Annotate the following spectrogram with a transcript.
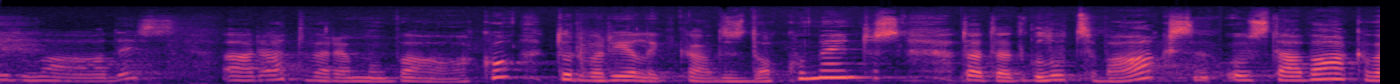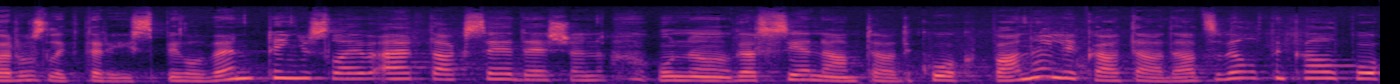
ir lādes ar atveramu vāku. Tur var ielikt kādus dokumentus. Tātad gluds vāks. Uz tā vāka var uzlikt arī spilventiņus, lai ērtāk sēdēšana. Un uh, gar sienām tādi koku paneļi, kā tāda atzveltne kalpo.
